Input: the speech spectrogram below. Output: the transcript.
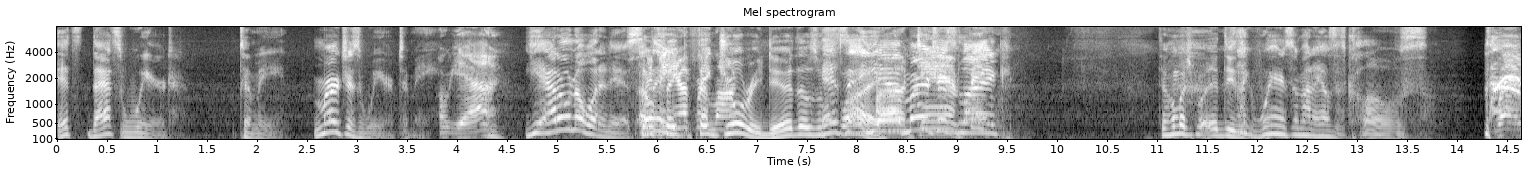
it's that's weird to me. Merch is weird to me. Oh yeah. Yeah, I don't know what it is. Sell I Okay, think you know, fake, fake jewelry, dude. Those are it's fly. yeah, Oh, merch damn, is fake- like Dude, how much? Uh, dude, it's like wearing somebody else's clothes. Right,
